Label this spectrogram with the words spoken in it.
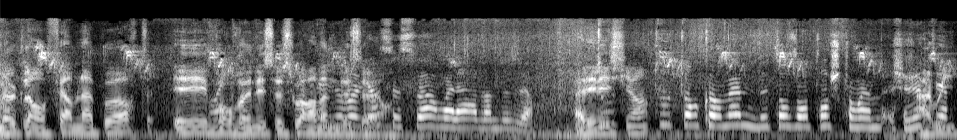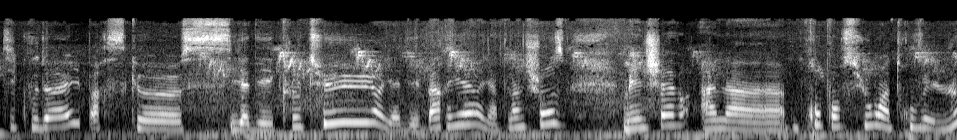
Donc là, on ferme la porte et vous revenez ce soir à Et je reviens 22h. ce soir, voilà, à 22h. Allez les chiens. Tout en quand même, de temps en temps, je, un- je jette Ah un petit coup d'œil parce que s'il y a des clôtures, il y a des barrières, il y a plein de choses. Mais une chèvre a la propension à trouver le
